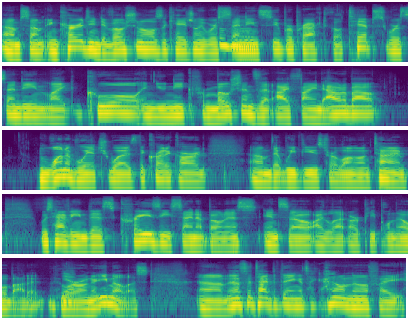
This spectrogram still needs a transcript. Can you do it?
um, some encouraging devotionals occasionally. We're sending super practical tips. We're sending like cool and unique promotions that I find out about. One of which was the credit card um, that we've used for a long, long time was having this crazy sign up bonus. And so I let our people know about it who Yeah. are on our email list. Um, and that's the type of thing. It's like, I don't know if I,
